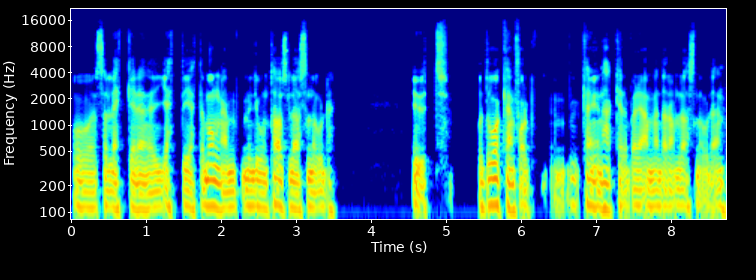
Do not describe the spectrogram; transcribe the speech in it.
och så läcker det jätte, jättemånga miljontals lösenord ut. Och då kan, folk, kan ju en hackare börja använda de lösenorden.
